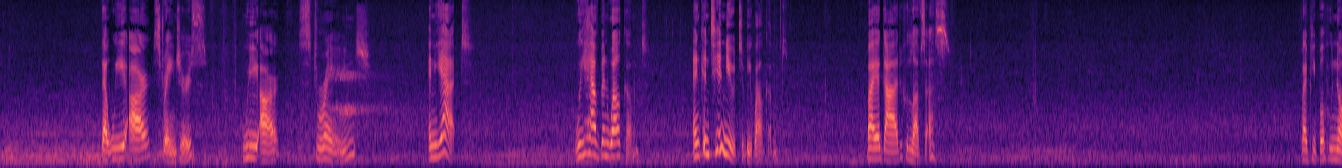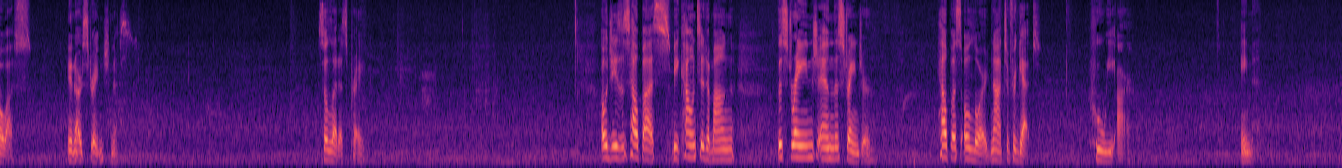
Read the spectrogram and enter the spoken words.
That we are strangers, we are strange, and yet we have been welcomed and continue to be welcomed by a God who loves us. By people who know us in our strangeness. So let us pray. Oh, Jesus, help us be counted among the strange and the stranger. Help us, O Lord, not to forget who we are. Amen.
